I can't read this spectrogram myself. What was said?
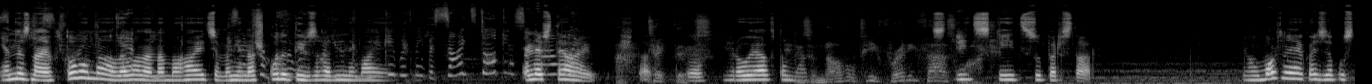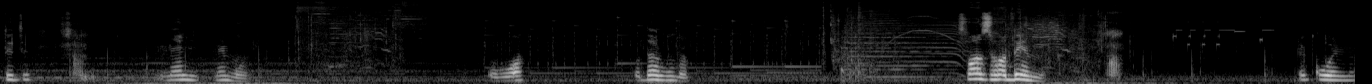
Я не знаю, хто вона, але вона намагається мені нашкодити і взагалі немає. Читати. О, ігровий автомат. Street Skate Superstar. Його можна якось запустити? Не, не можна. О. Подарунок. Фаз годинник. Прикольно.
